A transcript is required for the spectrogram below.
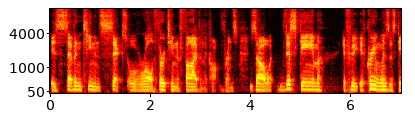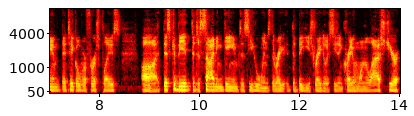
is 17 and 6 overall, 13 and 5 in the conference. So this game, if if Creighton wins this game, they take over first place. Uh, this could be the deciding game to see who wins the the Big East regular season. Creighton won last year,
